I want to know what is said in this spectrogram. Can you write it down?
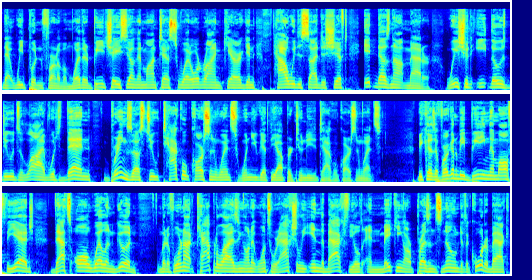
that we put in front of them. Whether it be Chase Young and Montez Sweat or Ryan Kerrigan, how we decide to shift, it does not matter. We should eat those dudes alive, which then brings us to tackle Carson Wentz when you get the opportunity to tackle Carson Wentz. Because if we're going to be beating them off the edge, that's all well and good. But if we're not capitalizing on it once we're actually in the backfield and making our presence known to the quarterback,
